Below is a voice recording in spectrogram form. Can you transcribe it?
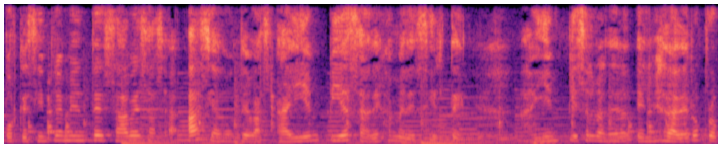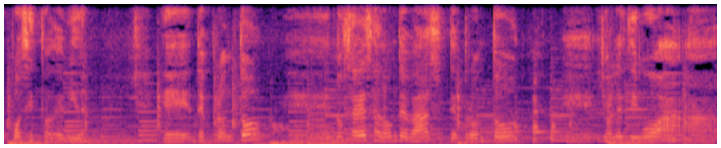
porque simplemente sabes hacia, dónde vas. Ahí empieza, déjame decirte, ahí empieza el verdadero, el verdadero propósito de vida. Eh, de pronto eh, no sabes a dónde vas, de pronto eh, yo les digo a,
